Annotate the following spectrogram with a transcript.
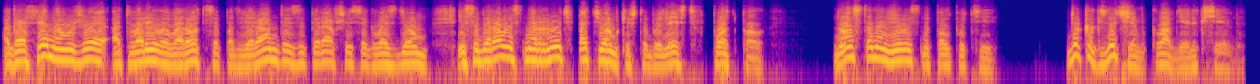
Аграфена уже отворила воротца под верандой, запиравшейся гвоздем, и собиралась нырнуть в потемки, чтобы лезть в подпол, но остановилась на полпути. — Да как зачем, Клавдия Алексеевна?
